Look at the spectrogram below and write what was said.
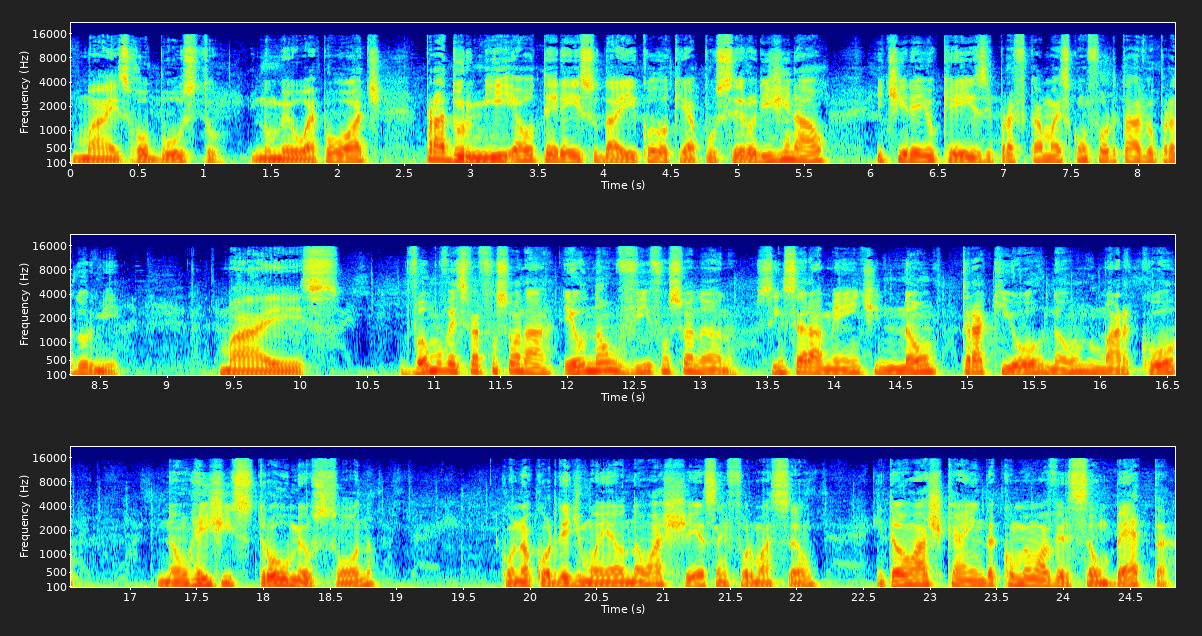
mais robusto no meu Apple Watch. Para dormir, eu alterei isso daí, coloquei a pulseira original e tirei o case para ficar mais confortável para dormir. Mas vamos ver se vai funcionar. Eu não vi funcionando. Sinceramente, não traqueou, não marcou, não registrou o meu sono. Quando eu acordei de manhã, eu não achei essa informação. Então eu acho que ainda, como é uma versão beta,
